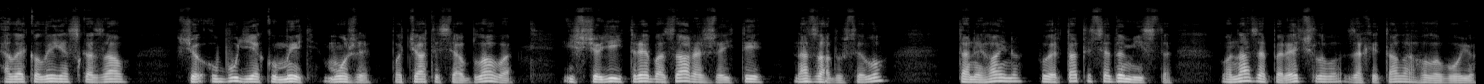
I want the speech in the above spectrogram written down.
Але коли я сказав, що у будь-яку мить може початися облава і що їй треба зараз же йти назад у село та негайно повертатися до міста, вона заперечливо захитала головою.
